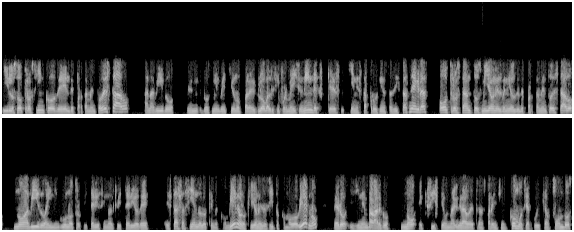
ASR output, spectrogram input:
y los otros cinco del Departamento de Estado. Han habido en 2021 para el Global Disinformation Index, que es quien está produciendo estas listas negras, otros tantos millones venidos del Departamento de Estado. No ha habido ahí ningún otro criterio, sino el criterio de estás haciendo lo que me conviene o lo que yo necesito como gobierno, pero sin embargo no existe un grado de transparencia en cómo se adjudican fondos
